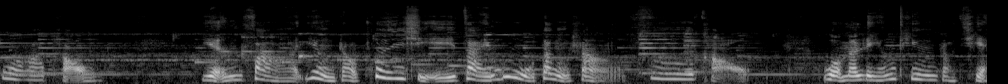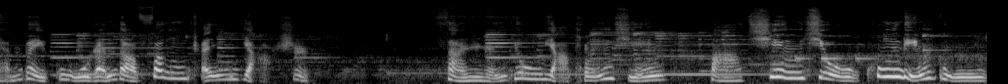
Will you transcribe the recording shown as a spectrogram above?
花桃。银发映照春喜，在木凳上思考。我们聆听着前辈古人的风尘雅事。三人优雅同行，把清秀空灵鼓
